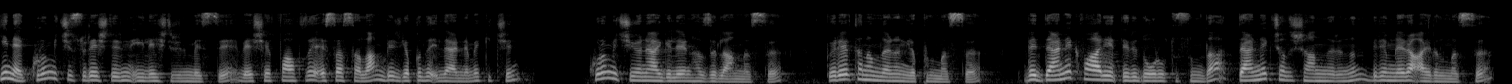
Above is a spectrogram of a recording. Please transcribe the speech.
Yine kurum içi süreçlerin iyileştirilmesi ve şeffaflığı esas alan bir yapıda ilerlemek için kurum içi yönergelerin hazırlanması, görev tanımlarının yapılması ve dernek faaliyetleri doğrultusunda dernek çalışanlarının birimlere ayrılması,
